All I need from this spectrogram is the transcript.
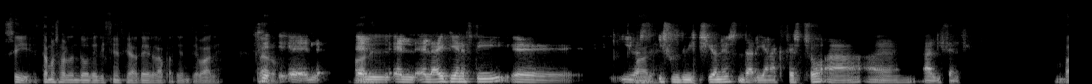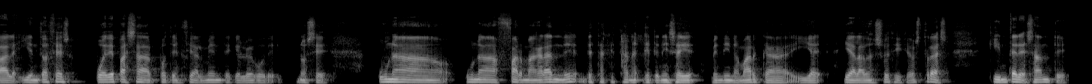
sí, estamos hablando de licencia de la patente, vale. el, IPNFT eh, y, sus divisiones darían acceso a, licencia. Vale, y entonces puede pasar potencialmente que luego, de, no sé, una, una farma grande, de estas que, están, que tenéis ahí en Dinamarca y, al lado en Suecia, y dice, ostras, qué interesante,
